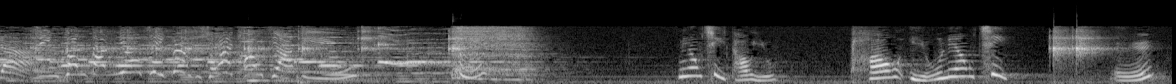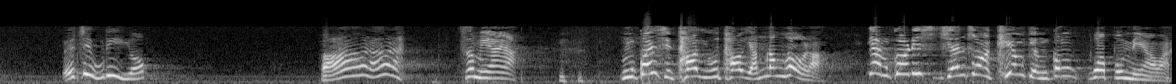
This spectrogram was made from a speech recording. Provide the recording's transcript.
啦。真简单，鸟鼠梗是上爱偷食油。鸟鼠偷油，偷油鸟鼠，诶、诶，这有理哦。好啦好啦，什么呀？不管是偷油偷盐拢好啦，要毋过你是安怎肯定讲我不妙啊？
